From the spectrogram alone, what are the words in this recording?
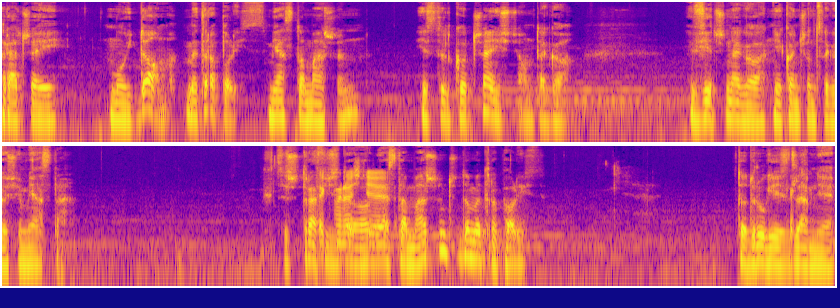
raczej mój dom, Metropolis, miasto maszyn, jest tylko częścią tego wiecznego, niekończącego się miasta. Chcesz trafić razie... do miasta maszyn czy do Metropolis? To drugie jest dla mnie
